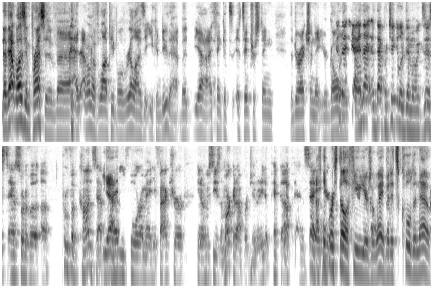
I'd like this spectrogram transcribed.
now that was impressive. Uh, I, I, don't know if a lot of people realize that you can do that, but yeah, I think it's it's interesting the direction that you're going. And that, yeah, and that that particular demo exists as sort of a, a proof of concept, yeah. ready for a manufacturer you know, who sees the market opportunity to pick up and say. I think we're still a few years away, but it's cool to know.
